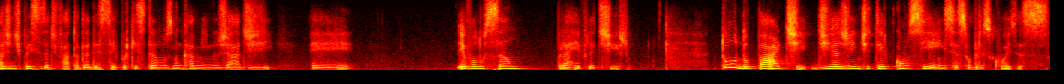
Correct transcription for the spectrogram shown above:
a gente precisa de fato agradecer, porque estamos num caminho já de é, evolução para refletir. Tudo parte de a gente ter consciência sobre as coisas.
